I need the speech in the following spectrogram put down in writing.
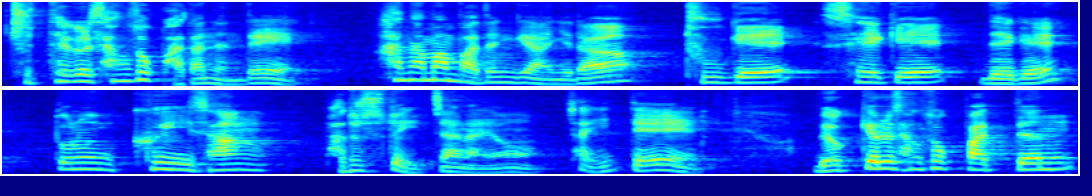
주택을 상속받았는데 하나만 받은 게 아니라 두 개, 세 개, 네 개 또는 그 이상 받을 수도 있잖아요. 자, 이때 몇 개를 상속받든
